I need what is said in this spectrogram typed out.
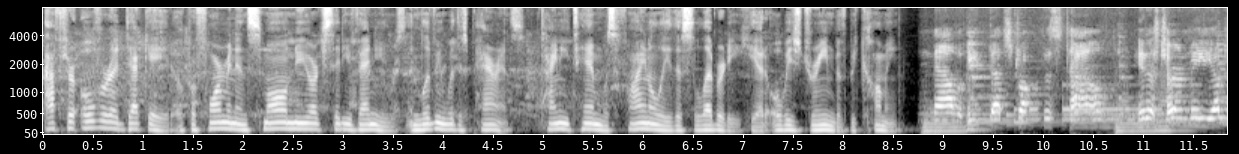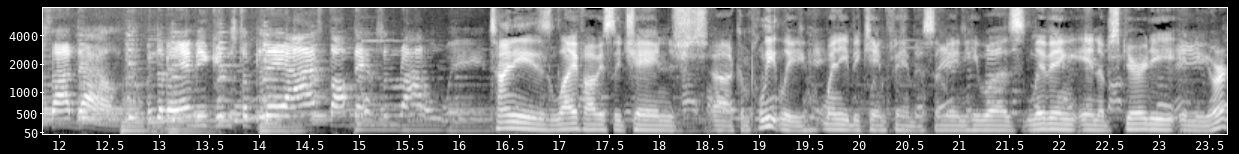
After over a decade of performing in small New York City venues and living with his parents, Tiny Tim was finally the celebrity he had always dreamed of becoming. Now the beat that struck this town, it has turned me upside down. When the band begins to play, I stop dancing right away. Tiny's life obviously changed uh, completely when he became famous. I mean, he was living in obscurity in New York,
